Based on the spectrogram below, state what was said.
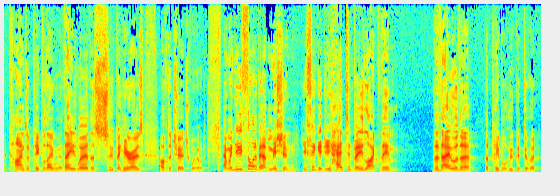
the kinds of people they were. They were the superheroes of the church world. And when you thought about mission, you figured you had to be like them, that they were the, the people who could do it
